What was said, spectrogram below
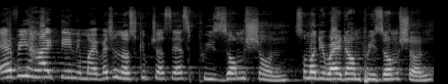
Every high thing in my version of scripture says presumption. Somebody write down presumption.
